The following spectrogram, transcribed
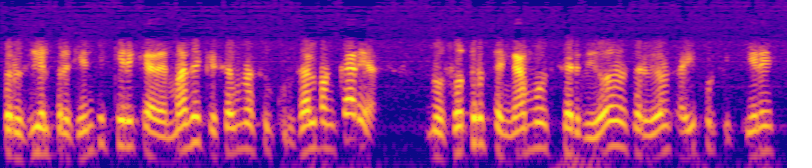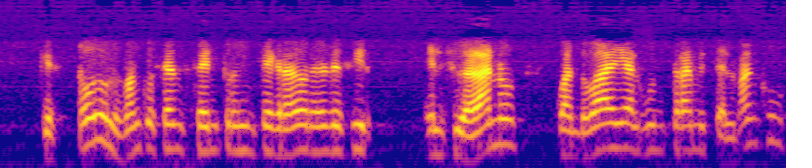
pero si el presidente quiere que además de que sea una sucursal bancaria, nosotros tengamos servidores, servidores ahí porque quiere que todos los bancos sean centros integradores, es decir, el ciudadano cuando vaya algún trámite del banco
